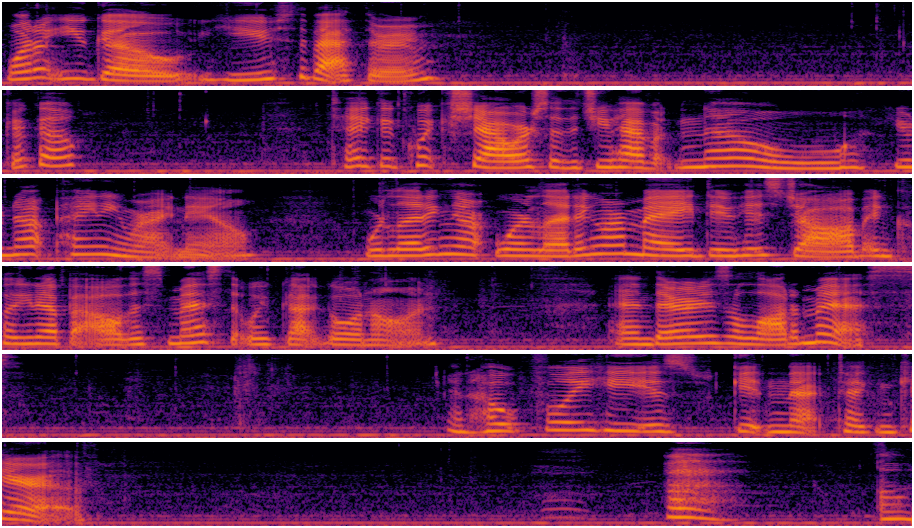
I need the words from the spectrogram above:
Why don't you go use the bathroom? Go, go. Take a quick shower so that you have No, you're not painting right now. We're letting our, we're letting our maid do his job and clean up all this mess that we've got going on. And there is a lot of mess. And hopefully he is getting that taken care of. oh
